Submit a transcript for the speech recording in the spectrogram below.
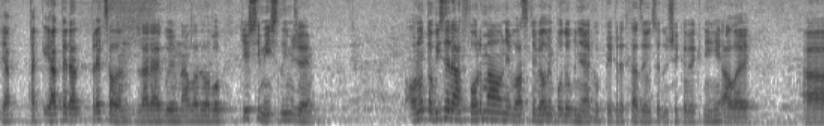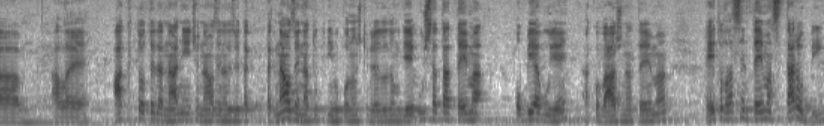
Ja, tak ja teda predsa len zareagujem na vládu, lebo tiež si myslím, že ono to vyzerá formálne vlastne veľmi podobne ako v tej predchádzajúcej Dušekovej knihy, ale, a, ale ak to teda na niečo naozaj nadvezuje, tak, tak naozaj na tú knihu Ponožky pred odhodom, kde už sa tá téma objavuje ako vážna téma. A je to vlastne téma staroby,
